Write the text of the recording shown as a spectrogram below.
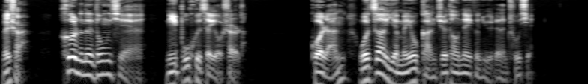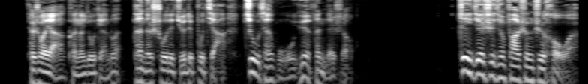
没事儿。喝了那东西，你不会再有事儿了。果然，我再也没有感觉到那个女人的出现。他说呀，可能有点乱，但他说的绝对不假。就在五月份的时候，这件事情发生之后啊，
